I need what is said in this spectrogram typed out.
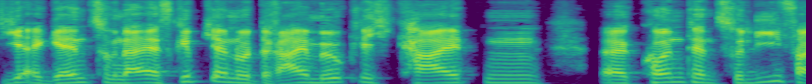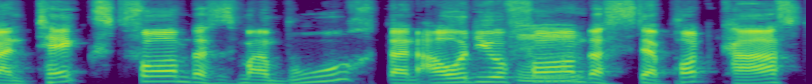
die Ergänzung, na, es gibt ja nur drei Möglichkeiten, äh, Content zu liefern. Textform, das ist mein Buch, dann Audioform, mhm. das ist der Podcast.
